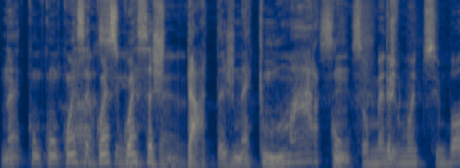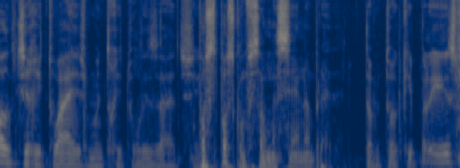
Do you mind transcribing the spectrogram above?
né? com, com, com, essa, ah, com, essa, sim, com essas sim. datas né? que marcam. Sim, são momentos muito simbólicos e rituais, muito ritualizados. Posso, posso confessar uma cena, Brad? Então estou aqui para isso.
